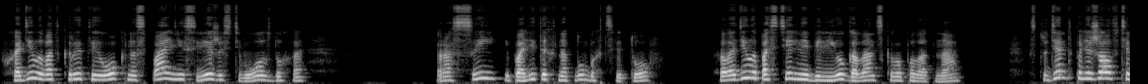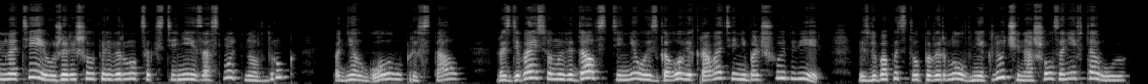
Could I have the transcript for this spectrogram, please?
Входила в открытые окна спальни свежесть воздуха, росы и политых на клумбах цветов. Холодило постельное белье голландского полотна. Студент полежал в темноте и уже решил перевернуться к стене и заснуть, но вдруг поднял голову, привстал, Раздеваясь, он увидал в стене у изголовья кровати небольшую дверь. Из любопытства повернул в ней ключ и нашел за ней вторую.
